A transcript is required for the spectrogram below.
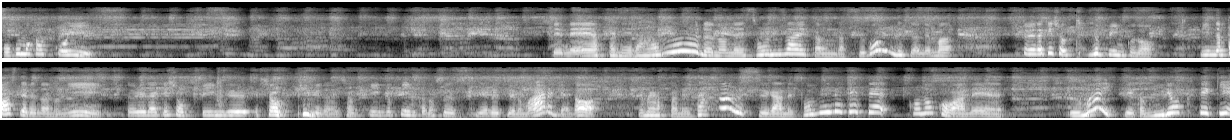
ここもかっこいい。でね、やっぱね、ラブールのね、存在感がすごいんですよね。まあ、一人だけショッキングピンクの、みんなパステルなのに、一人だけショッピング、ショッピングじゃない、ショッキングピンクのスーツ着てるっていうのもあるけど、でもやっぱね、ダンスがね、飛び抜けて、この子はね、うまいっていうか魅力的。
